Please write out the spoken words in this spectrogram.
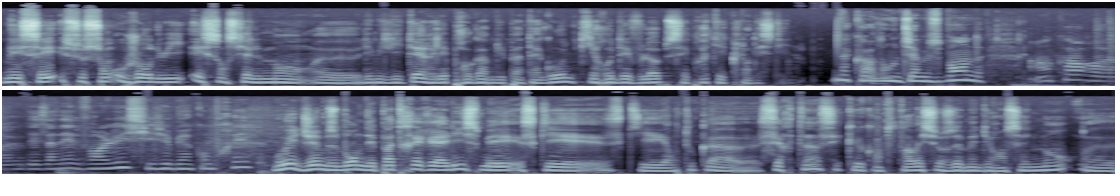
Mais ce sont aujourd'hui essentiellement euh, les militaires et les programmes du Pentagone qui redéveloppent ces pratiques clandestines. D'accord, donc James Bond a encore euh, des années devant lui, si j'ai bien compris. Oui, James Bond n'est pas très réaliste, mais ce qui est, ce qui est en tout cas euh, certain, c'est que quand on travaille sur ce domaine du renseignement, euh,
